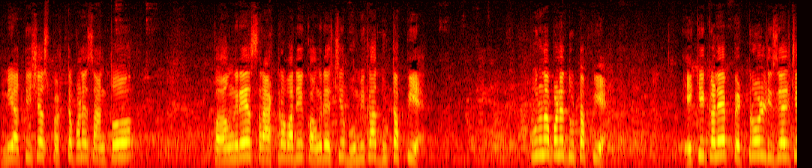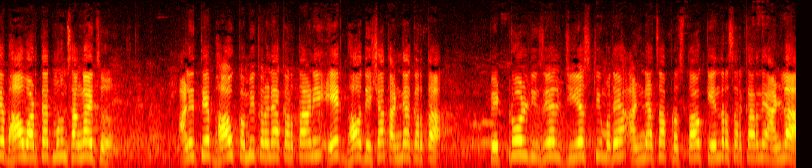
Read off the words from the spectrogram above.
मी अतिशय स्पष्टपणे सांगतो काँग्रेस राष्ट्रवादी काँग्रेसची भूमिका दुटप्पी आहे. पूर्णपणे दुटप्पी आहे. एकीकडे पेट्रोल डिझेलचे भाव वाढतात म्हणून सांगायचं आणि ते भाव कमी करण्याकरता आणि एक भाव देशात आणण्याकरता पेट्रोल डिझेल जी एस टीमध्ये आणण्याचा प्रस्ताव केंद्र सरकारने आणला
